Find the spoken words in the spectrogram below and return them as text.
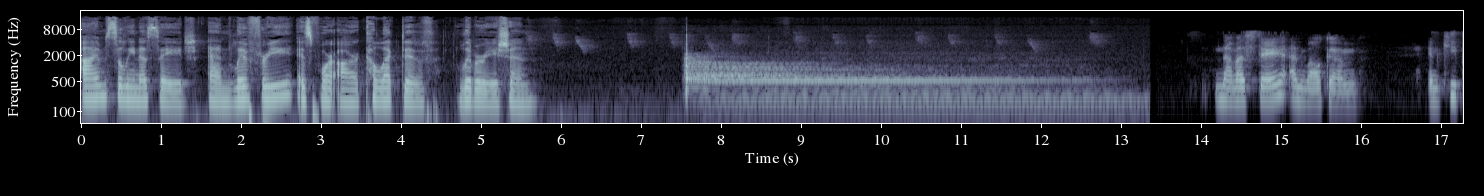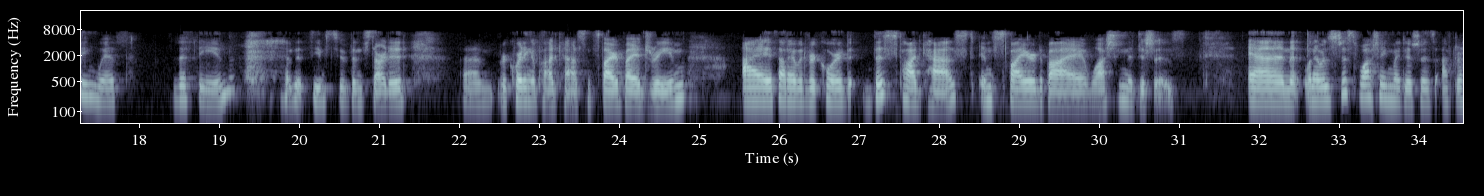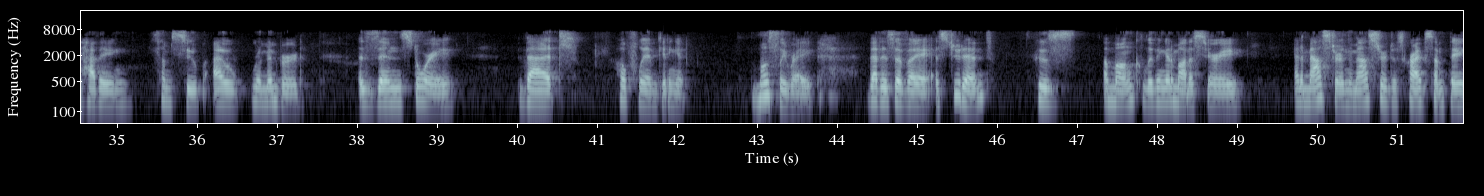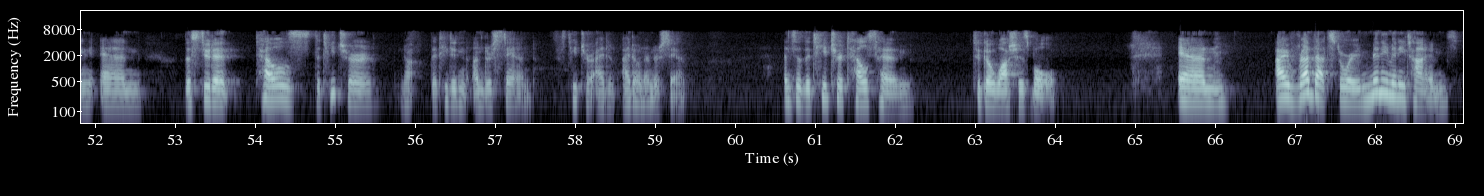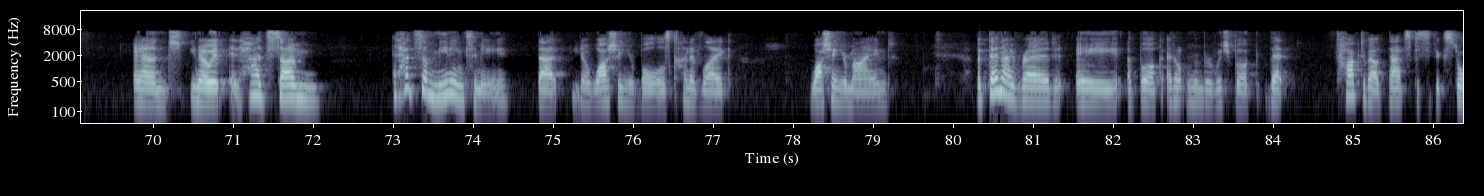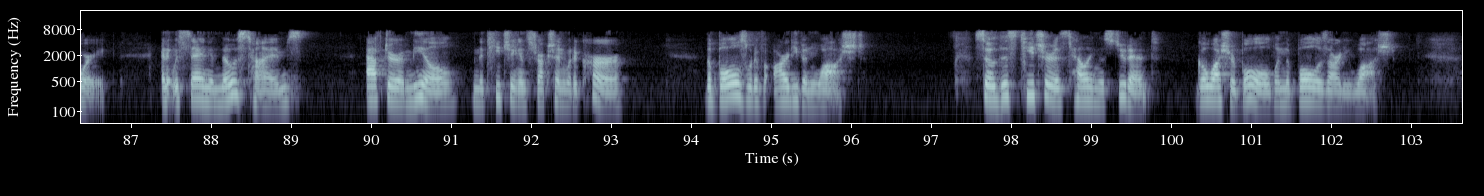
I'm Selena Sage, and Live Free is for our collective liberation. Namaste and welcome. In keeping with the theme that seems to have been started, um, recording a podcast inspired by a dream, I thought I would record this podcast inspired by washing the dishes. And when I was just washing my dishes after having some soup, I remembered a Zen story that hopefully I'm getting it mostly right. That is of a, a student who's a monk living in a monastery and a master, and the master describes something, and the student tells the teacher not, that he didn't understand. His teacher, I don't, I don't understand. And so the teacher tells him to go wash his bowl. And I read that story many, many times. And, you know, it, it had some it had some meaning to me that, you know, washing your bowl is kind of like washing your mind, but then I read a, a book, I don't remember which book, that talked about that specific story. And it was saying in those times, after a meal, when the teaching instruction would occur, the bowls would have already been washed. So this teacher is telling the student, go wash your bowl when the bowl is already washed.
